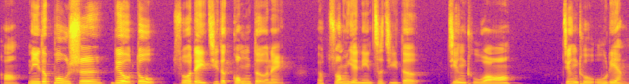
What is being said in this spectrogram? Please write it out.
啊，你的布施六度所累积的功德呢，要庄严你自己的净土哦，净土无量，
